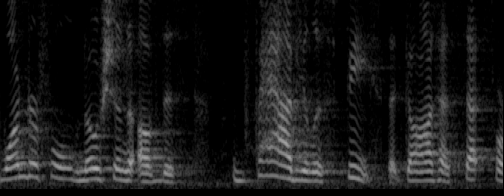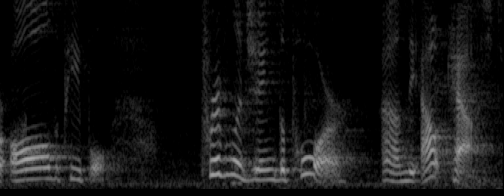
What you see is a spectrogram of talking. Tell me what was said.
wonderful notion of this fabulous feast that God has set for all the people, privileging the poor and the outcast.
